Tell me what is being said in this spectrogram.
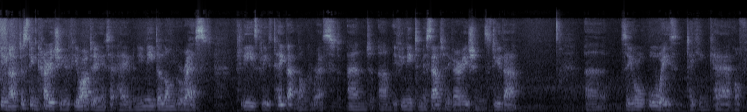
again, I just encourage you, if you are doing it at home and you need a longer rest, please, please take that longer rest. And um, if you need to miss out any variations, do that. Uh, so you're always taking care of,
